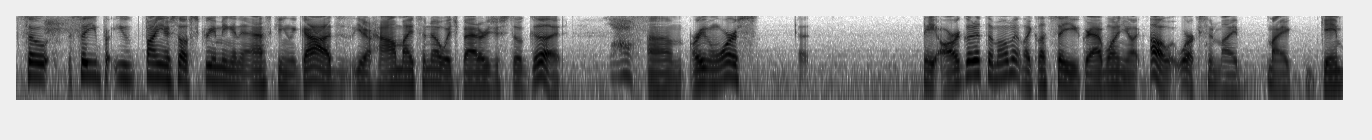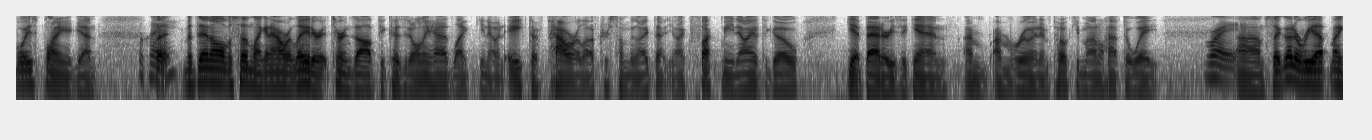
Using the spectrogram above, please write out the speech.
so so you you find yourself screaming and asking the gods, you know, how am I to know which batteries are still good? yes Um, or even worse, uh, they are good at the moment. Like, let's say you grab one and you're like, oh, it works, and my my Game Boy's playing again. Okay But but then all of a sudden, like an hour later, it turns off because it only had like you know an eighth of power left or something like that. And you're like, fuck me, now I have to go get batteries again. I'm I'm ruined, and Pokemon will have to wait. right Um, so I go to re up my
